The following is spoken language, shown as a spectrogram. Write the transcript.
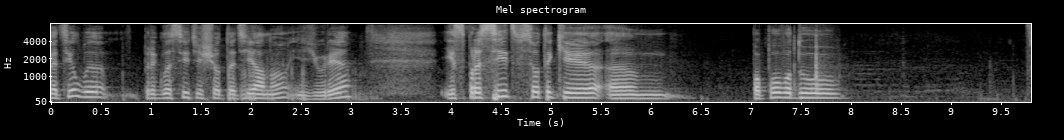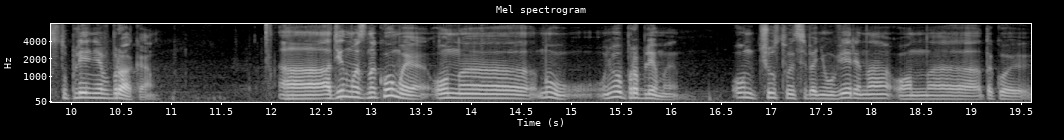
хотел бы пригласить еще Татьяну и Юрия и спросить все-таки эм, по поводу вступления в брака. А, один мой знакомый, он, э, ну, у него проблемы. Он чувствует себя неуверенно, он э, такой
